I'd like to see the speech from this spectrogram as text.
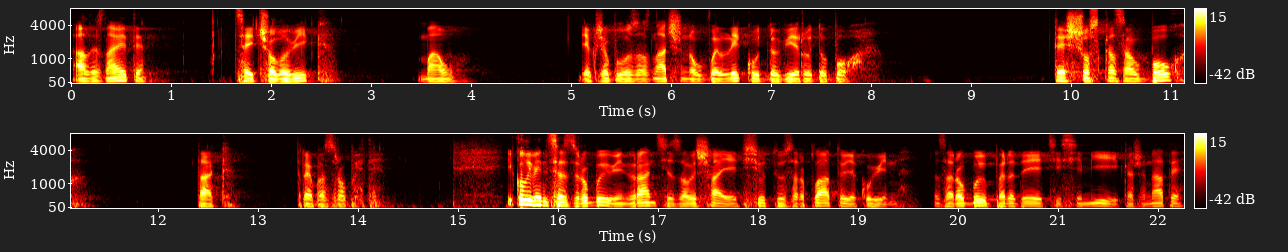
Але знаєте, цей чоловік мав як вже було зазначено, велику довіру до Бога. Те, що сказав Бог, так треба зробити. І коли він це зробив, він вранці залишає всю ту зарплату, яку він заробив, передає цій сім'ї і каже: нате,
